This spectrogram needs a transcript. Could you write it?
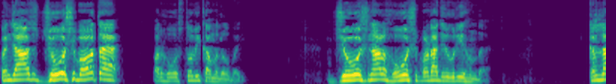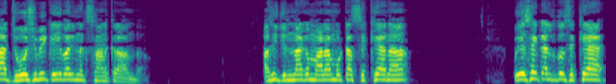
ਪੰਜਾਬ 'ਚ ਜੋਸ਼ ਬਹੁਤ ਹੈ, ਪਰ ਹੋਸ਼ ਤੋਂ ਵੀ ਕੰਮ ਲਓ ਬਾਈ। ਜੋਸ਼ ਨਾਲ ਹੋਸ਼ ਬੜਾ ਜ਼ਰੂਰੀ ਹੁੰਦਾ ਹੈ। ਕੱਲਾ ਜੋਸ਼ ਵੀ ਕਈ ਵਾਰੀ ਨੁਕਸਾਨ ਕਰਾ ਦਿੰਦਾ। ਅਸੀਂ ਜਿੰਨਾ ਕੁ ਮਾੜਾ ਮੋਟਾ ਸਿੱਖਿਆ ਨਾ, ਉਹ ਇਸੇ ਗੱਲ ਤੋਂ ਸਿੱਖਿਆ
